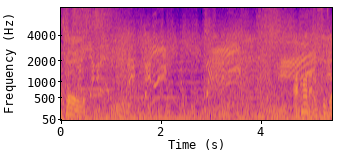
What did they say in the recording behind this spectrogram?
오케이. 아하 나이스죠.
